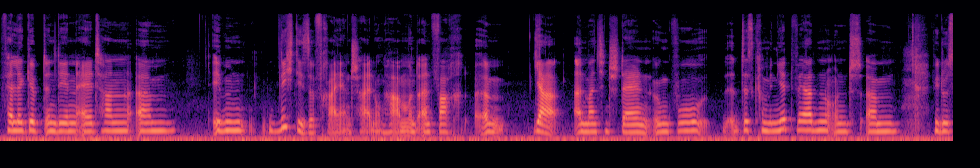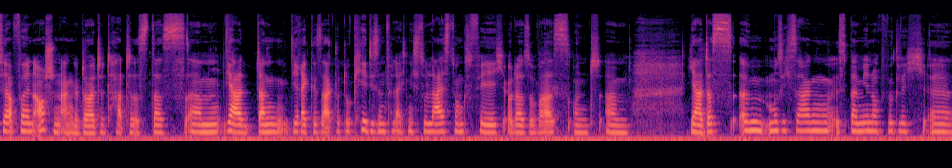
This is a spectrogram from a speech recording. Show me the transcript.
Fälle gibt, in denen Eltern ähm, eben nicht diese freie Entscheidung haben und einfach ähm, ja an manchen Stellen irgendwo diskriminiert werden und ähm, wie du es ja vorhin auch schon angedeutet hattest, dass ähm, ja dann direkt gesagt wird, okay, die sind vielleicht nicht so leistungsfähig oder sowas und ähm, ja, das ähm, muss ich sagen, ist bei mir noch wirklich äh,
